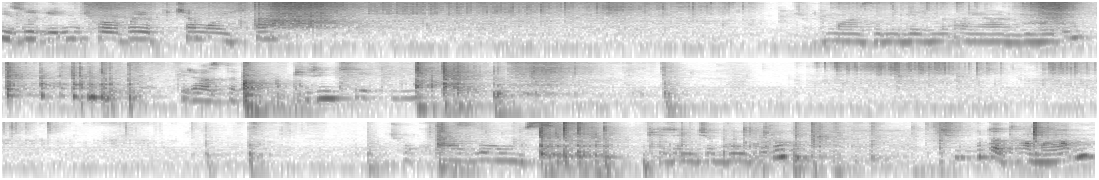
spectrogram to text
İzogelin çorba yapacağım o yüzden. Şöyle malzemelerimi ayarlıyorum. Biraz da pirinç ekleyeyim. Çok fazla olmasın pirinci bulguru. Şimdi bu da tamam.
